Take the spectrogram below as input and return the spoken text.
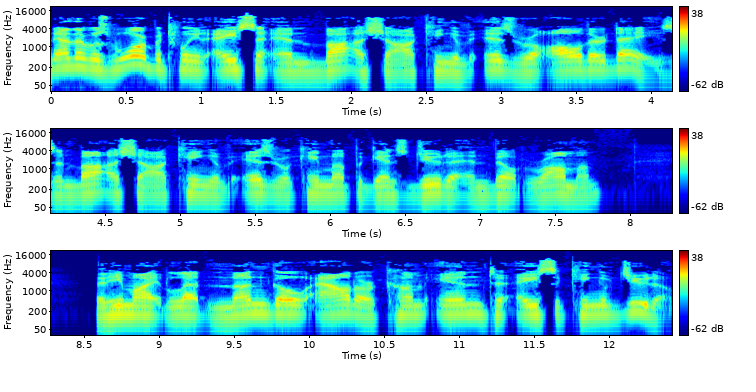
Now there was war between Asa and Baasha, king of Israel, all their days. And Baasha, king of Israel, came up against Judah and built Ramah, that he might let none go out or come in to Asa, king of Judah.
